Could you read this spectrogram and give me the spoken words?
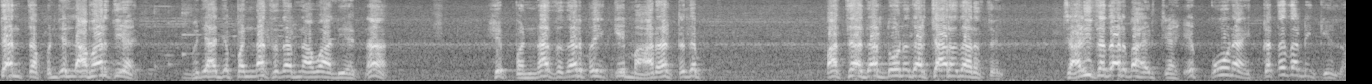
त्यांचा म्हणजे लाभार्थी आहेत म्हणजे आज जे पन्नास हजार नावं आली आहेत ना हे पन्नास हजारपैकी महाराष्ट्राच्या पाच हजार दोन हजार चार हजार असेल. चाळीस हजार बाहेरचे आहे. हे कोण आहे? कथासाठी केलं?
